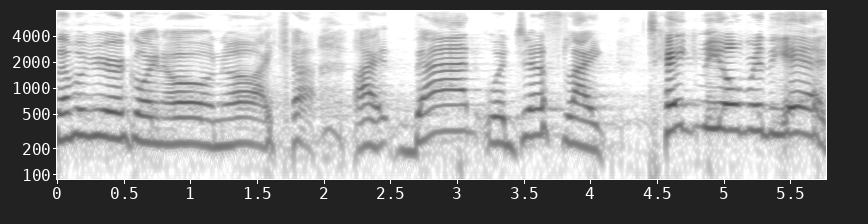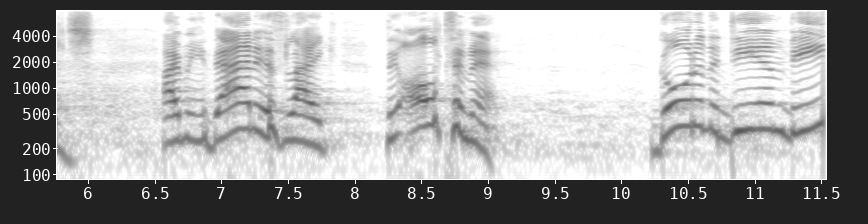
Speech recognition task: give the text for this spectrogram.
Some of you are going, oh no, I can't. I, that would just like take me over the edge. I mean, that is like the ultimate. Go to the DMV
